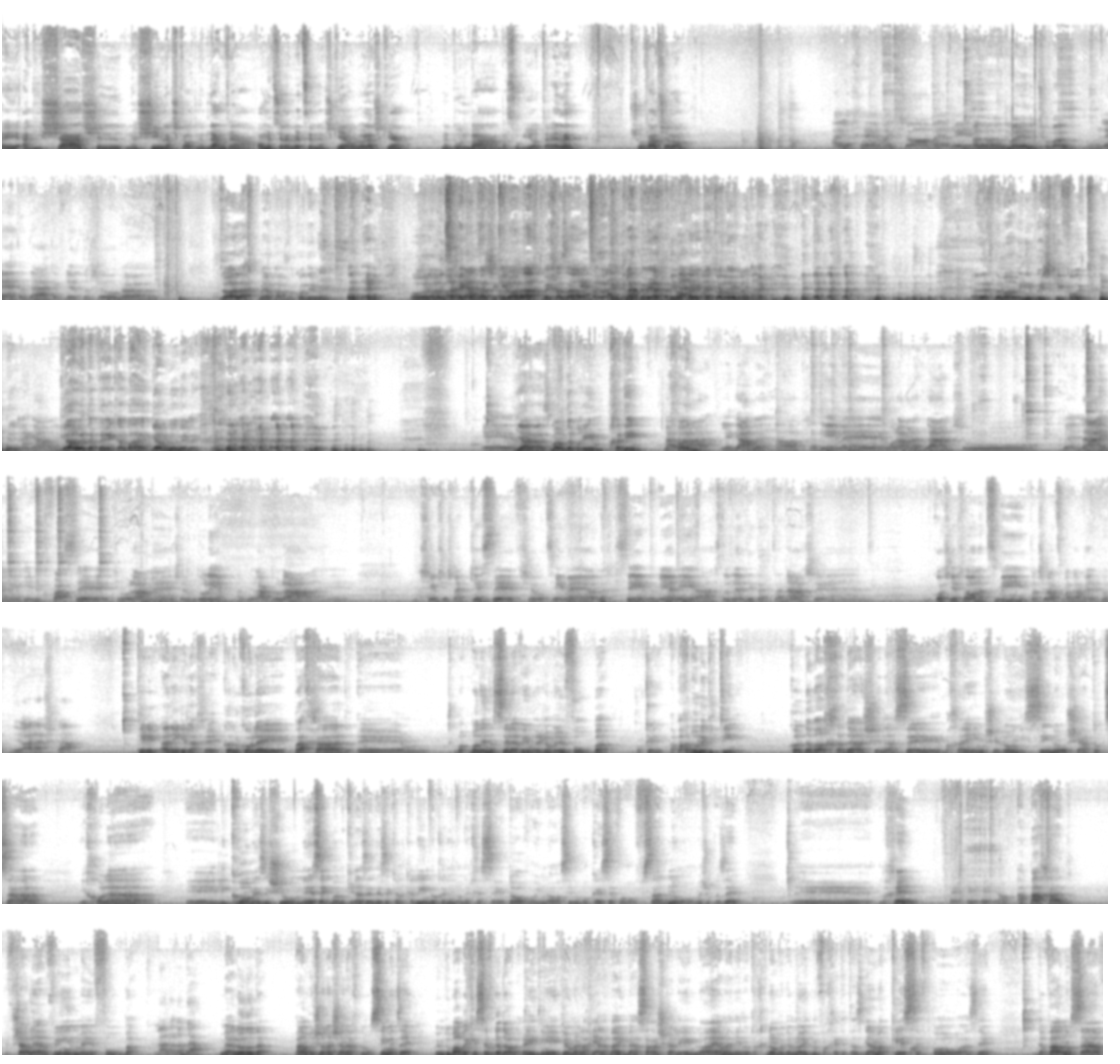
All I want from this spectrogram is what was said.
אה, הגישה של נשים להשקעות נדל"ן והאומץ שלהם בעצם להשקיע או לא להשקיע. נדון בסוגיות האלה. שובל, שלום. היי לכם, היי שוהם, היי יריב. אהלן, מה העניינים שובל? מעולה, תודה, כיף להיות פה שוב. אה, לא הלכת מהפעם הקודמת. או, למה נשחק אותה שכאילו הלכת וחזרת? הקלטנו יחד עם הפרק הקודם. אנחנו מאמינים בשקיפות. גם את הפרק הבא, גם לא נלך. אה, יאללה, אז מה מדברים? פחדים, נכון? לגמרי. הפחדים מעולם הנדל"ן, שהוא בעיניי, אני אגיד, נתפס אה, כעולם אה, של גדולים, אווירה גדולה, אנשים שיש להם כסף, שרוצים עוד נכסים, ומי אני, הסטודנטית הקטנה, שבקושי יש לה הון עצמי, תרשה לעצמה גם לקנות דירה להשקעה. תראי, אני אגיד לך, קודם כל פחד, בוא, ננסה להבין רגע מאיפה הוא בא, אוקיי? הפחד הוא לגיטימי. כל דבר חדש שנעשה בחיים שלא ניסינו, שהתוצאה יכולה אה, לגרום איזשהו נזק, במקרה הזה נזק כלכלי, אם לא קנינו נכס אה, טוב, או אם לא עשינו בו כסף, או הפסדנו, או משהו כזה. אה, לכן, אה, אה, אה, הפחד, אפשר להבין מאיפה הוא בא. מהלא נודע. מהלא נודע. פעם ראשונה שאנחנו עושים את זה, ומדובר בכסף גדול, הרי הייתי, הייתי אומר לך יאללה בית בעשרה שקלים, לא היה מעניין אותך כלום וגם לא היית מפחדת, אז גם הכסף פה הזה. דבר נוסף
